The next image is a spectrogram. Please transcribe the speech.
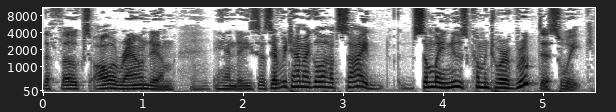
the folks all around him, mm-hmm. and he says every time I go outside, somebody new is coming to our group this week.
